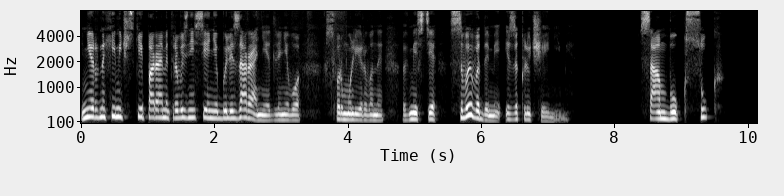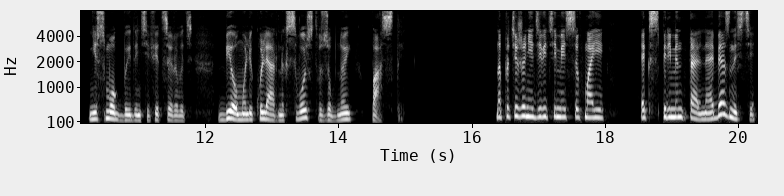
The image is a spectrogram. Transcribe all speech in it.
Нервно-химические параметры вознесения были заранее для него сформулированы вместе с выводами и заключениями. Сам Буксук не смог бы идентифицировать биомолекулярных свойств зубной пасты. На протяжении девяти месяцев мои экспериментальные обязанности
